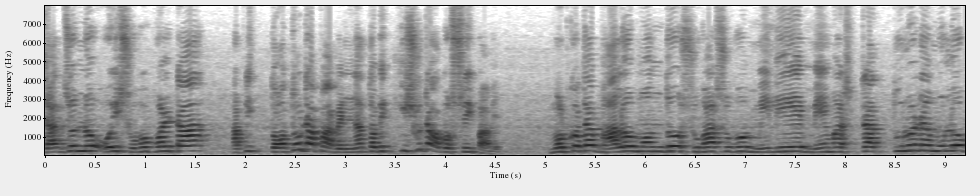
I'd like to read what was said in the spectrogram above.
যার জন্য ওই শুভ ফলটা আপনি ততটা পাবেন না, তবে কিছুটা অবশ্যই পাবেন। মোট কথা, ভালো, মন্দ, শুভাশুভ মিলিয়ে মে মাসটা তুলনামূলক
